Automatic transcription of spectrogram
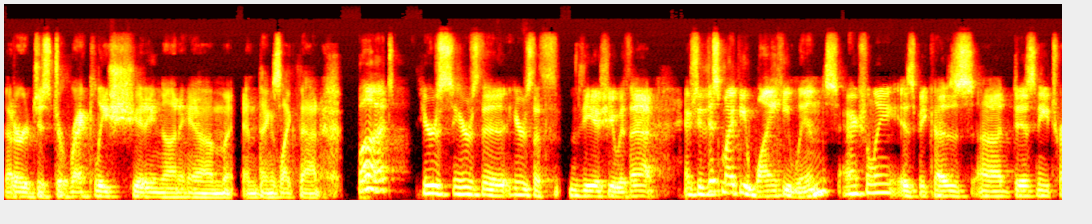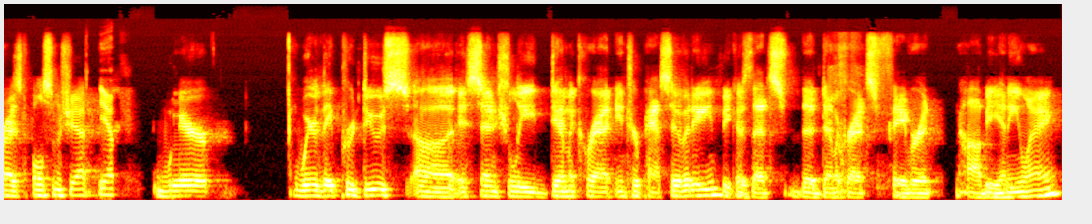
that are just directly shitting on him and things like that. But here's here's the here's the the issue with that. Actually, this might be why he wins. Actually, is because uh, Disney tries to pull some shit. Yep. Where where they produce uh, essentially Democrat interpassivity because that's the Democrats' favorite hobby anyway.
